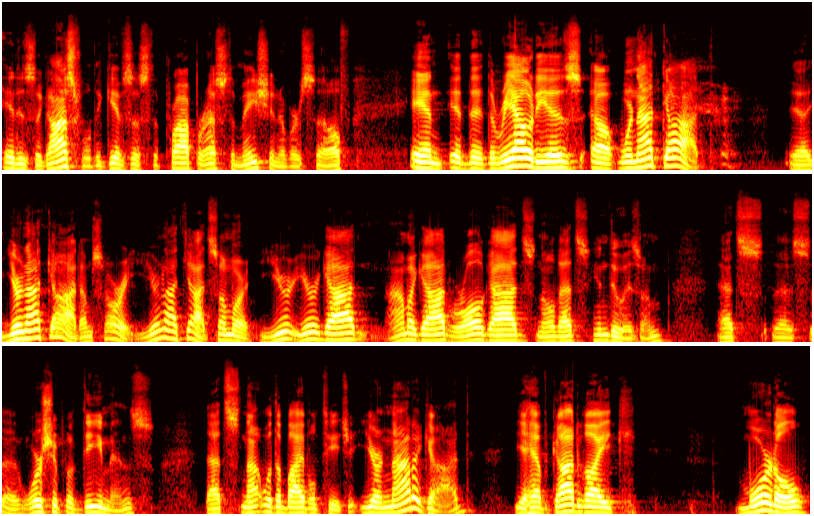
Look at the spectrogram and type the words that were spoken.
It is the gospel that gives us the proper estimation of ourselves. And the, the reality is, uh, we're not God. Uh, you're not God. I'm sorry. You're not God. Somewhere, you're, you're God. I'm a God. We're all gods. No, that's Hinduism. That's, that's uh, worship of demons. That's not what the Bible teaches. You're not a God. You have godlike, mortal,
